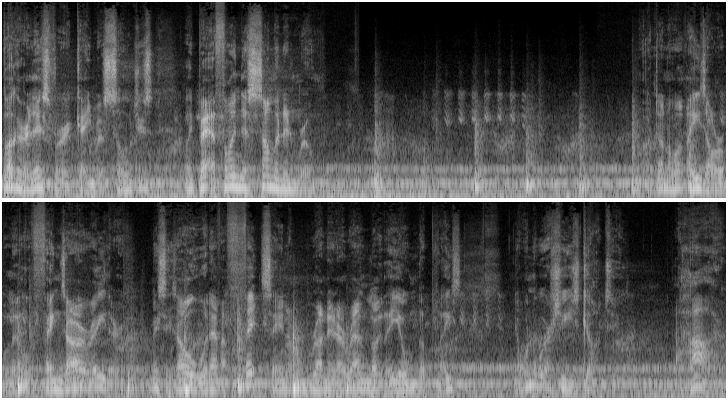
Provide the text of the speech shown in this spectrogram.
Bugger this for a game of soldiers. I'd better find the summoning room. I don't know what these horrible little things are either. Mrs. O would have a fit seeing them running around like they own the place. I wonder where she's got to. Aha!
